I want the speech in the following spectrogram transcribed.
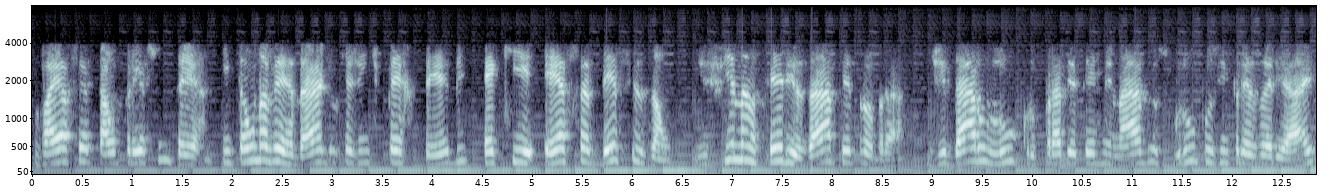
vai afetar o preço interno. Então, na verdade, o que a gente percebe é que essa decisão de financiarizar a Petrobras de dar o lucro para determinados grupos empresariais,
